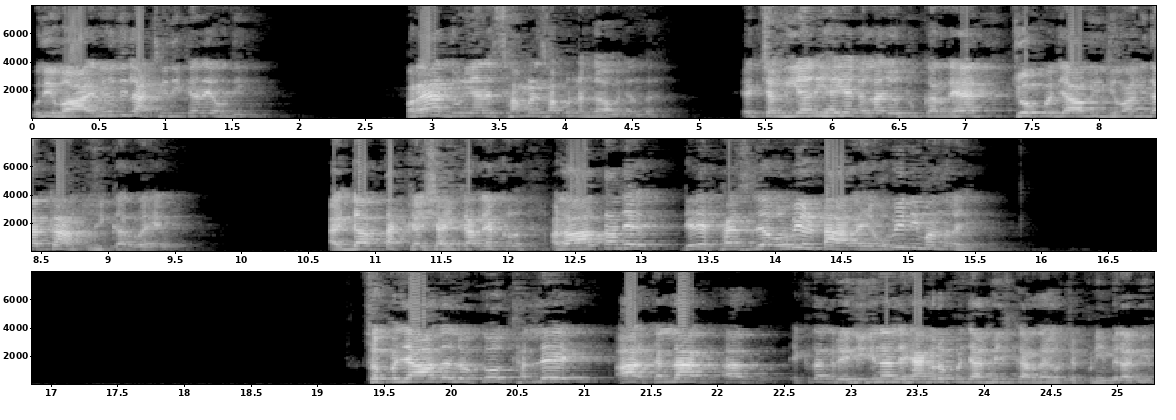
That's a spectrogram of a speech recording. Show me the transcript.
ਉਹਦੀ ਆਵਾਜ਼ ਨਹੀਂ ਉਹਦੀ ਲਾਠੀ ਦੀ ਕਹਿੰਦੇ ਆਉਂਦੀ। ਪਰ ਇਹ ਦੁਨੀਆ ਦੇ ਸਾਹਮਣੇ ਸਭ ਕੁ ਨੰਗਾ ਹੋ ਜਾਂਦਾ। ਇਹ ਚੰਗੀਆਂ ਨਹੀਂ ਹੈਗੀਆਂ ਗੱਲਾਂ ਜੋ ਤੂੰ ਕਰ ਰਿਹਾ ਜੋ ਪੰਜਾਬ ਦੀ ਜਵਾਨੀ ਦਾ ਘਾਣ ਤੁਸੀਂ ਕਰ ਰਹੇ ਹੋ। ਐਡਾ ਧੱਕੇਸ਼ਾਹੀ ਕਰ ਰਿਹਾ ਅਦਾਲਤਾਂ ਦੇ ਜਿਹੜੇ ਫੈਸਲੇ ਉਹ ਵੀ ਉਲਟਾ ਰਹੇ, ਉਹ ਵੀ ਨਹੀਂ ਮੰਨ ਰਹੇ। ਸੋ ਪੰਜਾਬ ਦੇ ਲੋਕੋ ਥੱਲੇ ਆ ਕੱਲਾ ਇੱਕ ਤਾਂ ਅੰਗਰੇਜ਼ੀ ਜੀ ਨਾਲ ਲਿਖਿਆ ਕਰੋ, ਪੰਜਾਬੀ ਚ ਕਰਦਾ ਕਰੋ ਟਿੱਪਣੀ ਮੇਰਾ ਵੀਰ।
